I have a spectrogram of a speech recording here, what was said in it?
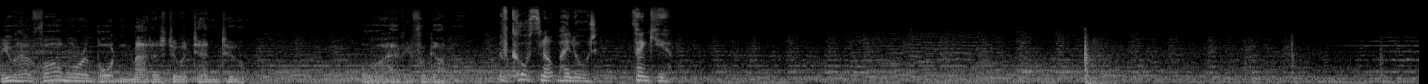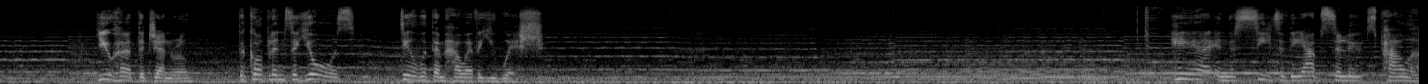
You have far more important matters to attend to. Or have you forgotten? Of course not, my lord. Thank you. You heard the General. The goblins are yours. Deal with them however you wish. Here in the seat of the Absolute's power,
